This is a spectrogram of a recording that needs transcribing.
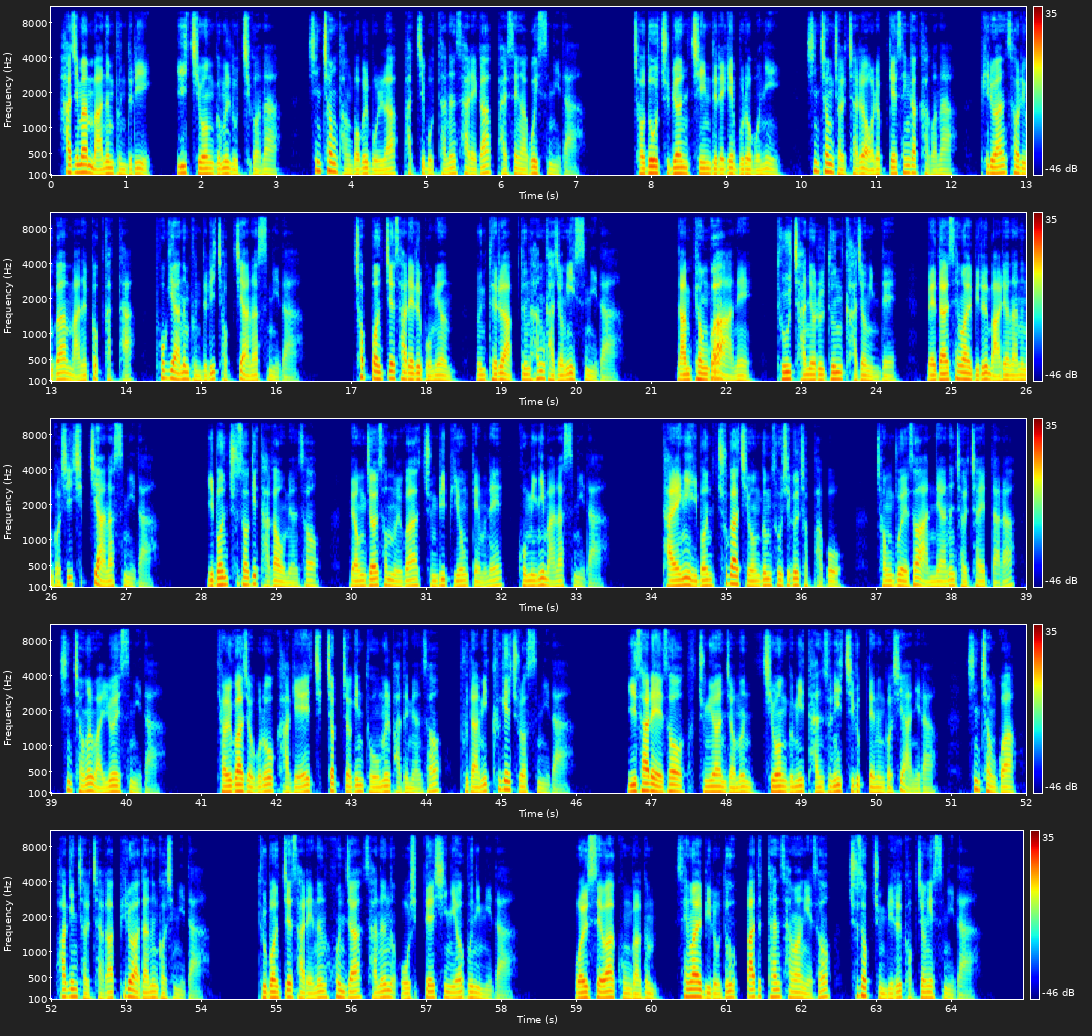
하지만 많은 분들이 이 지원금을 놓치거나 신청 방법을 몰라 받지 못하는 사례가 발생하고 있습니다. 저도 주변 지인들에게 물어보니 신청 절차를 어렵게 생각하거나 필요한 서류가 많을 것 같아 포기하는 분들이 적지 않았습니다. 첫 번째 사례를 보면 은퇴를 앞둔 한 가정이 있습니다. 남편과 아내, 두 자녀를 둔 가정인데 매달 생활비를 마련하는 것이 쉽지 않았습니다. 이번 추석이 다가오면서 명절 선물과 준비 비용 때문에 고민이 많았습니다. 다행히 이번 추가 지원금 소식을 접하고 정부에서 안내하는 절차에 따라 신청을 완료했습니다. 결과적으로 가게에 직접적인 도움을 받으면서 부담이 크게 줄었습니다. 이 사례에서 중요한 점은 지원금이 단순히 지급되는 것이 아니라 신청과 확인 절차가 필요하다는 것입니다. 두 번째 사례는 혼자 사는 50대 시니어 분입니다. 월세와 공과금, 생활비로도 빠듯한 상황에서 추석 준비를 걱정했습니다.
